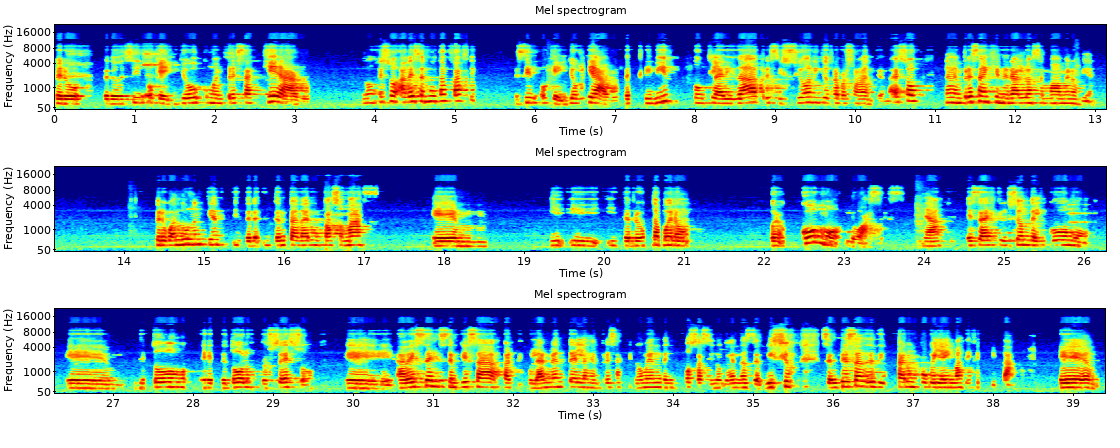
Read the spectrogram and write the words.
pero, pero decir, ok, yo como empresa, ¿qué hago? ¿No? Eso a veces no es tan fácil. Decir, ok, ¿yo qué hago? Describir con claridad, precisión y que otra persona lo entienda. Eso las empresas en general lo hacen más o menos bien. Pero cuando uno intenta dar un paso más em, y, te pregunta, bueno, bueno, ¿cómo lo haces? ¿Ya? Esa descripción del cómo, em, de, todo, eh, de todos los procesos, eh, a veces se empieza, particularmente en las empresas que no venden cosas, sino que venden servicios, se empieza a desdibujar un poco y hay más dificultad. Eh,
